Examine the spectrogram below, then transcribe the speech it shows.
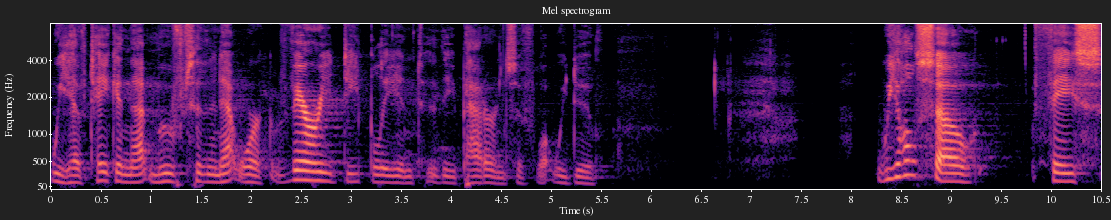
we have taken that move to the network very deeply into the patterns of what we do. We also face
